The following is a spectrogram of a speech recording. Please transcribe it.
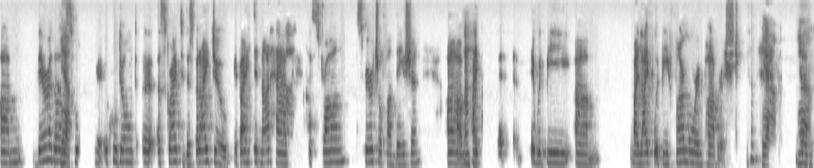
um, there are those yeah. who, who don't uh, ascribe to this, but I do. If I did not have a strong spiritual foundation, um, uh-huh. I it would be um, my life would be far more impoverished. Yeah, yeah. Than,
